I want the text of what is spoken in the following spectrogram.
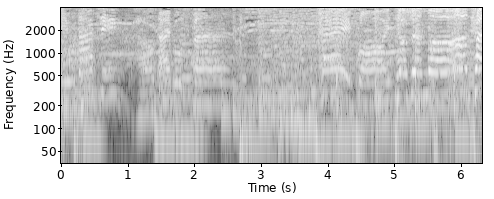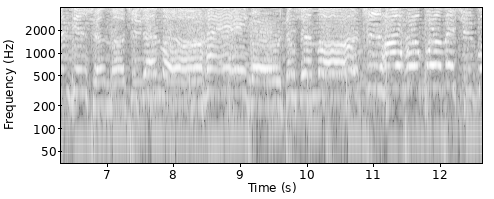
一网打尽，好歹不分。Hey boy，跳什么？看见什么吃什么？Hey girl，等什么？吃好火锅没吃过。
